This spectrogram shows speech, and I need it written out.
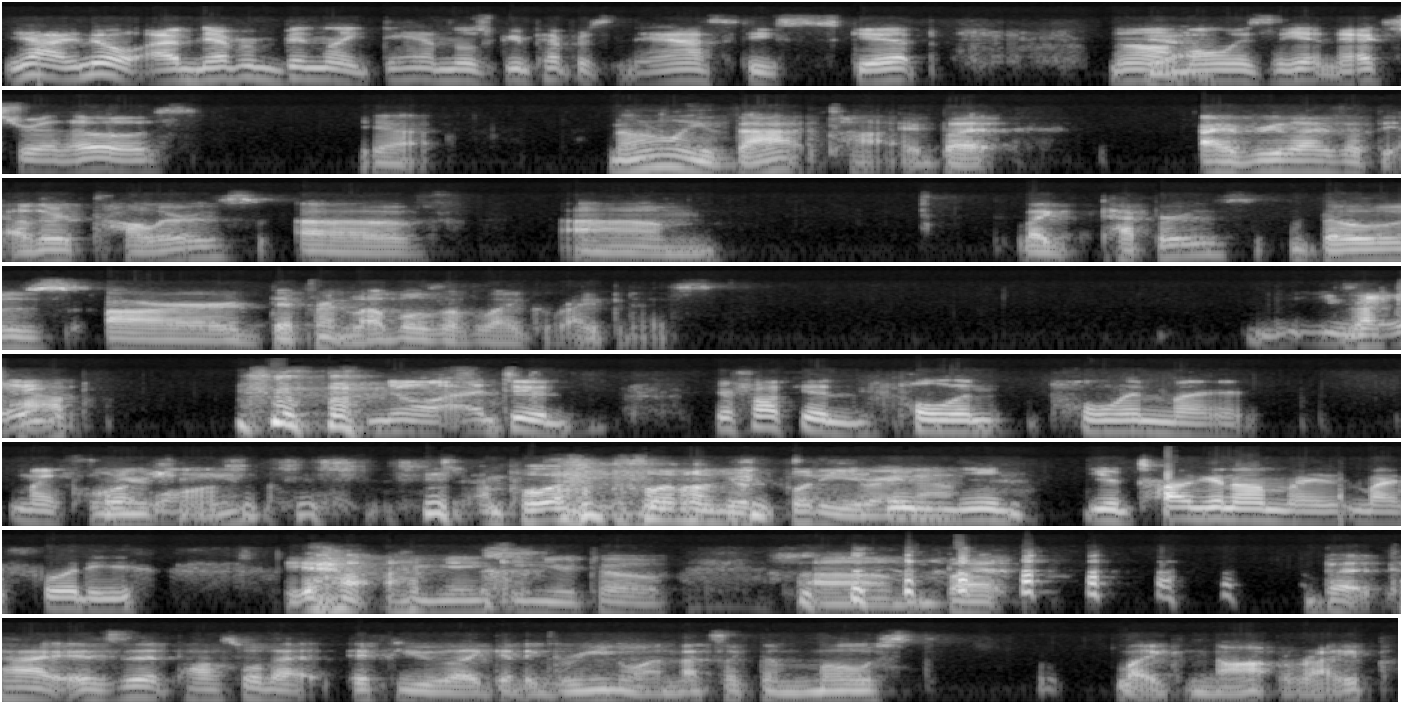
yeah, I know. I've never been like, damn, those green peppers nasty. Skip. No, I'm always getting extra of those. Yeah. Not only that, Ty, but I've realized that the other colors of um like peppers, those are different levels of like ripeness. You Is that really? cap? No, I, dude, you're fucking pulling pulling my my Pulling foot long. I'm pulling, pulling on your footy right now. You're, you're tugging on my my footy. Yeah, I'm yanking your toe. Um, but but Ty, is it possible that if you like get a green one, that's like the most like not ripe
